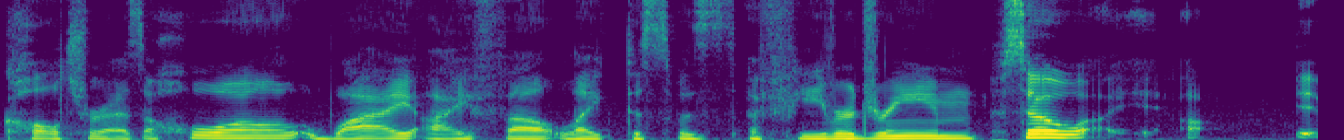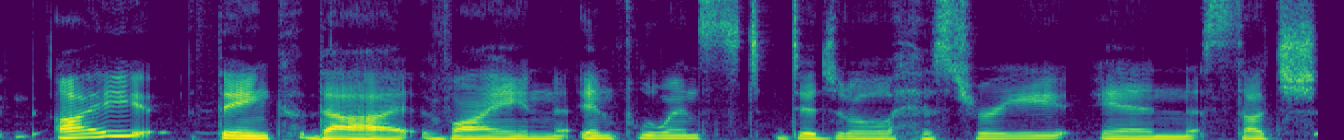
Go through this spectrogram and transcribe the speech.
culture as a whole, why I felt like this was a fever dream. So, I think that Vine influenced digital history in such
